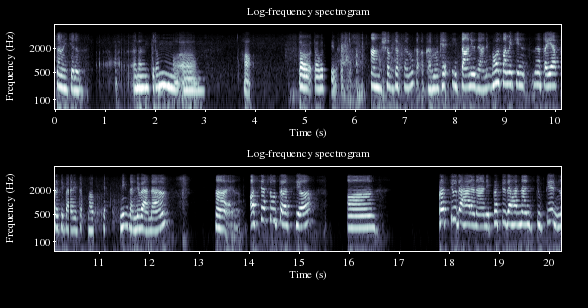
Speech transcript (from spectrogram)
समीचीनम् अनन्तरं हा तावदेव आं शब्दकर्म कर्मके एतानि उदाहरणानि बहु समीचीनतया प्रतिपादितं भवत्या। धन्यवादः। अस्य सूत्रस्य प्रत्युदाहरणानि प्रत्युदाहरणानि इत्युक्ते न,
